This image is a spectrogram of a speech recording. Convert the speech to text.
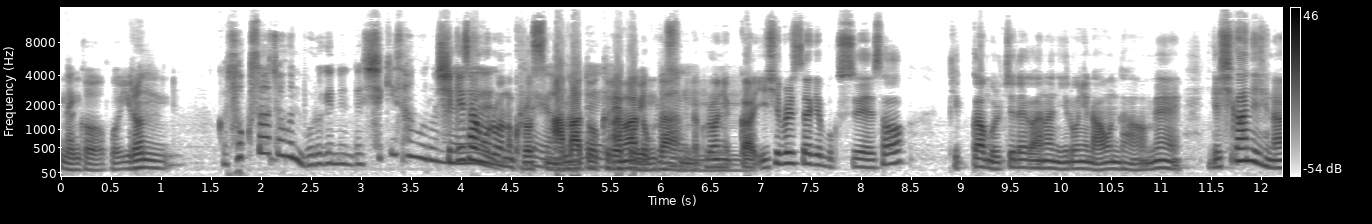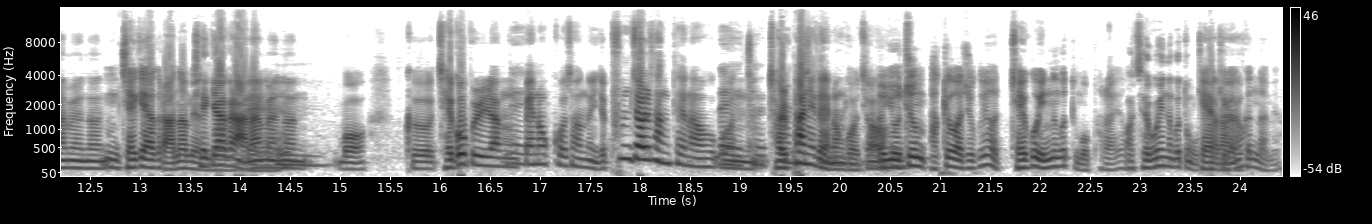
낸 거 뭐 이런 그 속사정은 모르겠는데 시기상으로는 시기상으로는 그렇습니다. 아마도 그래 아마도 보인다. 그렇습니다. 음. 그러니까 21세기 북스에서 빛과 물질에 관한 이론이 나온 다음에 이게 시간이 지나면은 음, 재계약을 안 하면 재계약을 뭐, 안 네. 하면은 음. 뭐 그 재고 분량 네. 빼놓고서는 이제 품절 상태나 혹은 네, 절판이 절판 이 되는. 거죠. 어, 요즘 바뀌어가지고요 재고 있는 것도 못 팔아요. 아, 재고 있는 것도 못 계약 팔아요. 기간 끝나면.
